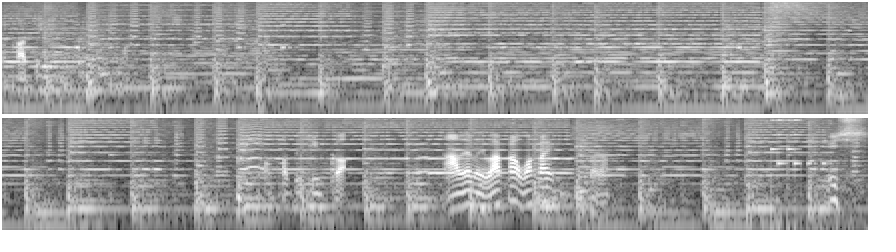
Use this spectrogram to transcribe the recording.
ーカーと一緒に。ワーカーと一緒に行くか。あ、でもね、ワーカー、ワーカーにしよし。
